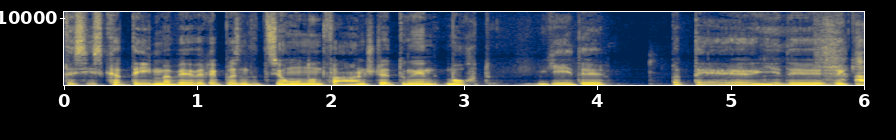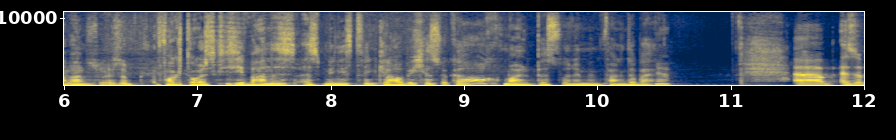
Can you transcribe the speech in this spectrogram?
das ist kein Thema, weil Repräsentation und Veranstaltungen macht jede Partei, jede Aber Regierung. Also Frau Gdolski, Sie waren als als Ministerin, glaube ich, ja sogar auch mal bei so einem Empfang dabei. Äh, Also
